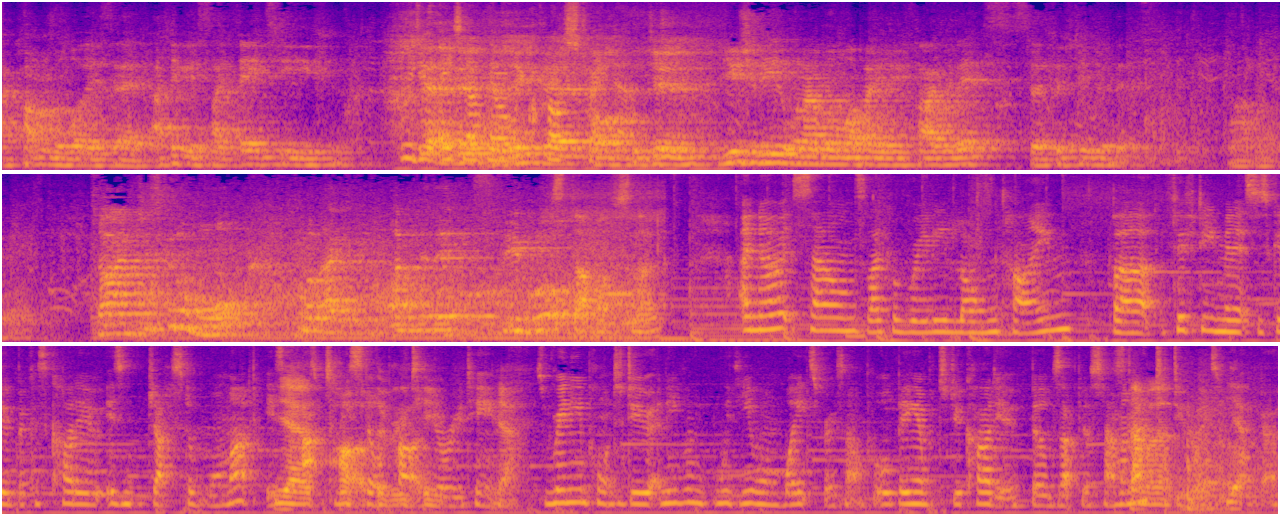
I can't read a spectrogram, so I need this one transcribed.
I can't remember what they said. I think it's like 80. We do 80 uphill cross trainer. Usually when I warm up I only 5 minutes, so 15 minutes. Wow, okay. So I'm just gonna walk for like 1 minute, people. Start off slow. I know it sounds like a really long time, but 15 minutes is good because cardio isn't just a warm up, it's yeah, actually it's still part of your routine. Yeah. It's really important to do, and even with you on weights, for example, being able to do cardio builds up your stamina, stamina. to do weights for yeah. longer.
